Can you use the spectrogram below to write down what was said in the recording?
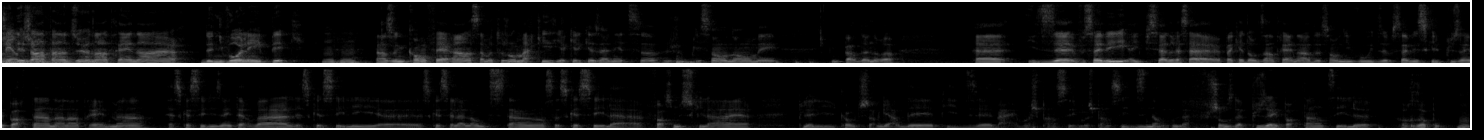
J'ai déjà entendu un entraîneur de niveau olympique mm-hmm. dans une conférence, ça m'a toujours marqué il y a quelques années de ça, j'oublie son nom, mais il me pardonnera. Euh, il disait, vous savez, il s'adressait à un paquet d'autres entraîneurs de son niveau. Il disait, vous savez ce qui est le plus important dans l'entraînement? Est-ce que c'est les intervalles? Est-ce que c'est les, euh, est-ce que c'est la longue distance? Est-ce que c'est la force musculaire? Puis là, les coachs se regardaient, puis ils disaient, ben moi je pensais, moi je pensais, dit non. La chose la plus importante, c'est le repos. Mm.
